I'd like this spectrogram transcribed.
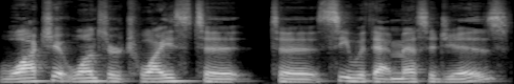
watch it once or twice to to see what that message is,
